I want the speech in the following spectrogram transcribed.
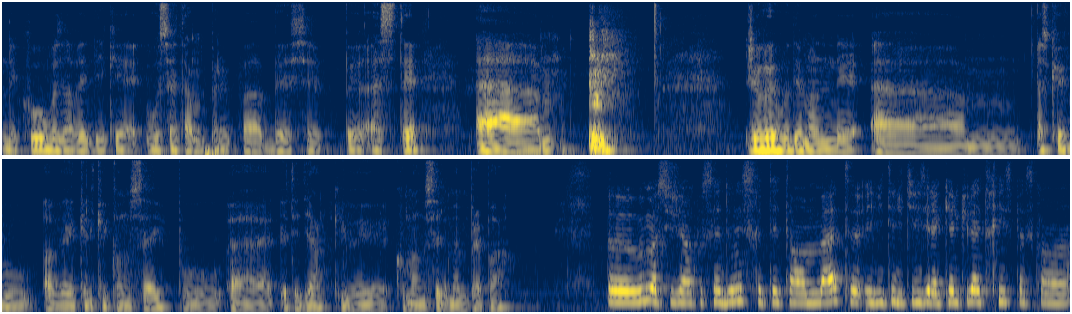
Du coup, vous avez dit que vous êtes en prépa BCPST. Je vais vous demander, euh, est-ce que vous avez quelques conseils pour euh, étudiants qui veulent commencer le même prépa? Euh, Oui, moi si j'ai un conseil à donner, ce serait peut-être en maths, éviter d'utiliser la calculatrice parce qu'en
